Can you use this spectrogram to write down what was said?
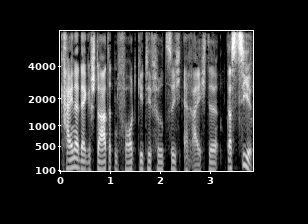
Keiner der gestarteten Ford GT40 erreichte das Ziel.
